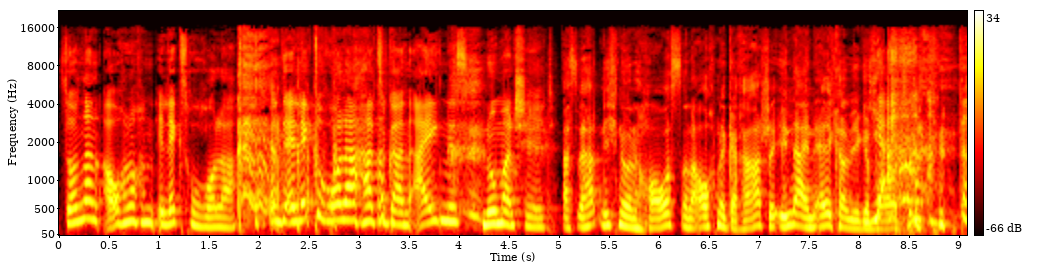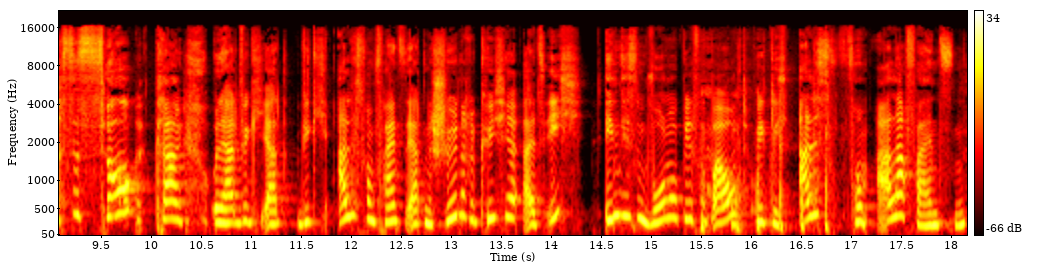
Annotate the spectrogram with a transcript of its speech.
sondern auch noch einen Elektroroller. Und der Elektroroller hat sogar ein eigenes Nummernschild. Also er hat nicht nur ein Haus, sondern auch eine Garage in einen LKW gebaut. Ja, das ist so krank. Und er hat wirklich, er hat wirklich alles vom Feinsten. Er hat eine schönere Küche als ich in diesem Wohnmobil verbaut. Wirklich alles vom Allerfeinsten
